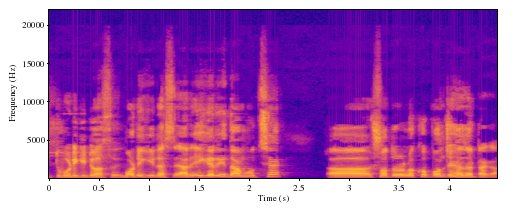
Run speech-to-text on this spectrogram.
একটু বডি কিটও আছে। বডি কিট আছে। আর এই গাড়ির দাম হচ্ছে সতেরো লক্ষ পঞ্চাশ হাজার টাকা।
